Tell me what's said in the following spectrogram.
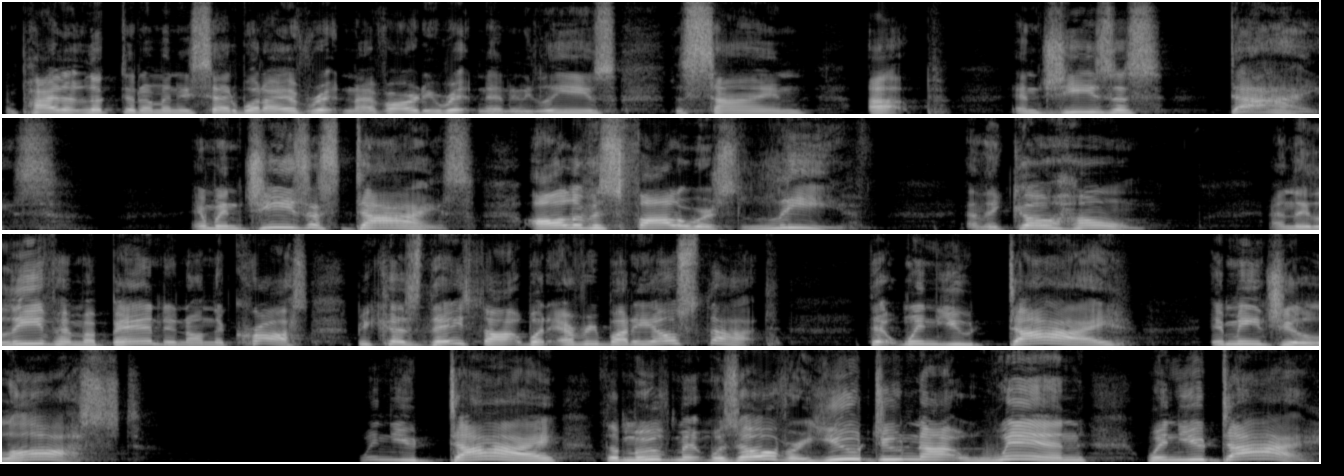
And Pilate looked at him and he said, What I have written, I've already written it. And he leaves the sign up. And Jesus dies. And when Jesus dies, all of his followers leave and they go home and they leave him abandoned on the cross because they thought what everybody else thought that when you die, it means you lost. When you die, the movement was over. You do not win when you die.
